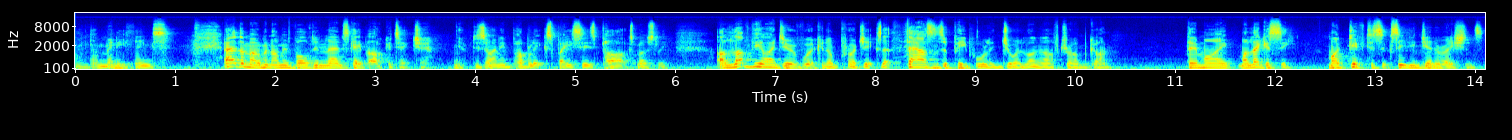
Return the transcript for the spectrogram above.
i've done many things. At the moment i'm involved in landscape architecture. You know, designing public spaces parks mostly i love the idea of working on projects that thousands of people will enjoy long after i'm gone they're my, my legacy my gift to succeeding generations.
